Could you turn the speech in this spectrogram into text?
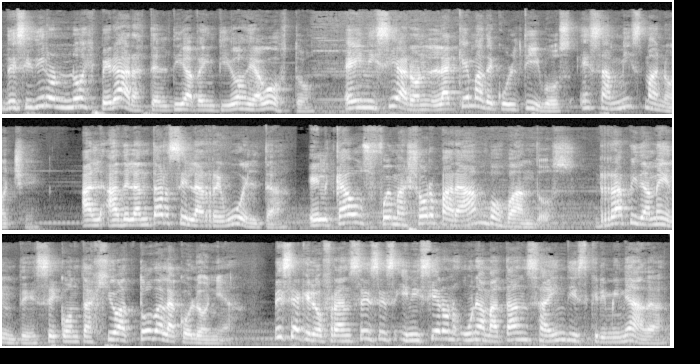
decidieron no esperar hasta el día 22 de agosto e iniciaron la quema de cultivos esa misma noche. Al adelantarse la revuelta, el caos fue mayor para ambos bandos rápidamente se contagió a toda la colonia. Pese a que los franceses iniciaron una matanza indiscriminada,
